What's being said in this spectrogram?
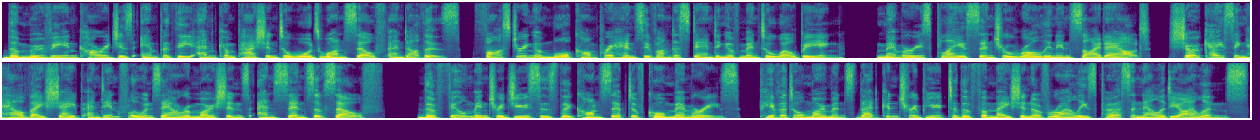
the movie encourages empathy and compassion towards oneself and others, fostering a more comprehensive understanding of mental well being. Memories play a central role in Inside Out, showcasing how they shape and influence our emotions and sense of self. The film introduces the concept of core memories, pivotal moments that contribute to the formation of Riley's personality islands.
